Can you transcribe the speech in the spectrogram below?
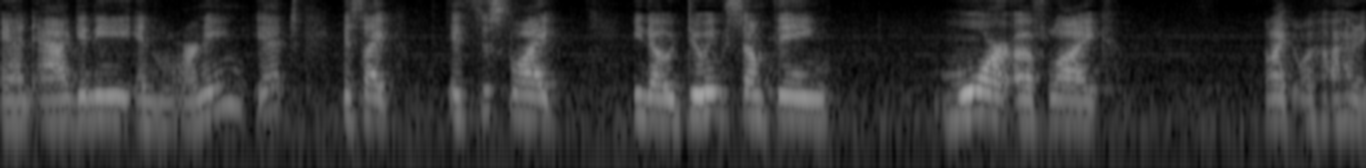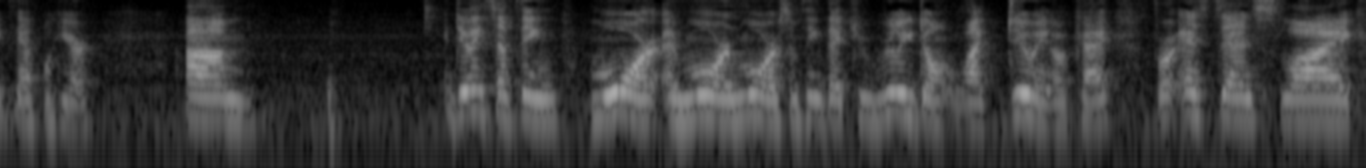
and agony in learning it? It's like, it's just like, you know, doing something more of like, like I had an example here. Um, doing something more and more and more, something that you really don't like doing, okay? For instance, like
